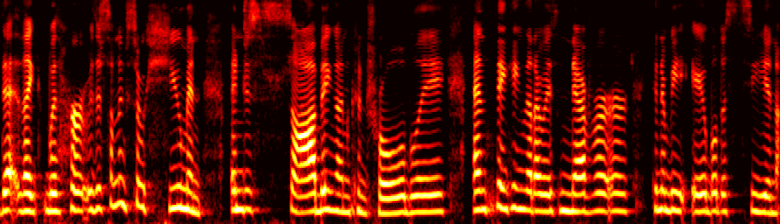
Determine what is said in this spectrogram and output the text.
that, like with her, there's something so human, and just sobbing uncontrollably, and thinking that I was never gonna be able to see an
